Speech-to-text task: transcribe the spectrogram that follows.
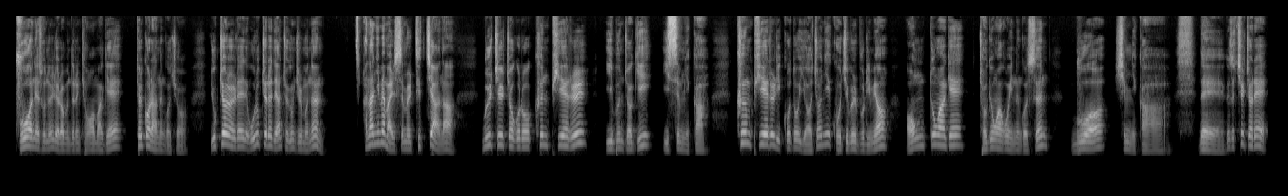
구원의 손을 여러분들은 경험하게 될 거라는 거죠. 6절에 5, 6절에 대한 적용 질문은 하나님의 말씀을 듣지 않아 물질적으로 큰 피해를 입은 적이 있습니까? 큰 피해를 입고도 여전히 고집을 부리며 엉뚱하게 적용하고 있는 것은 무엇입니까? 네. 그래서 7절에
